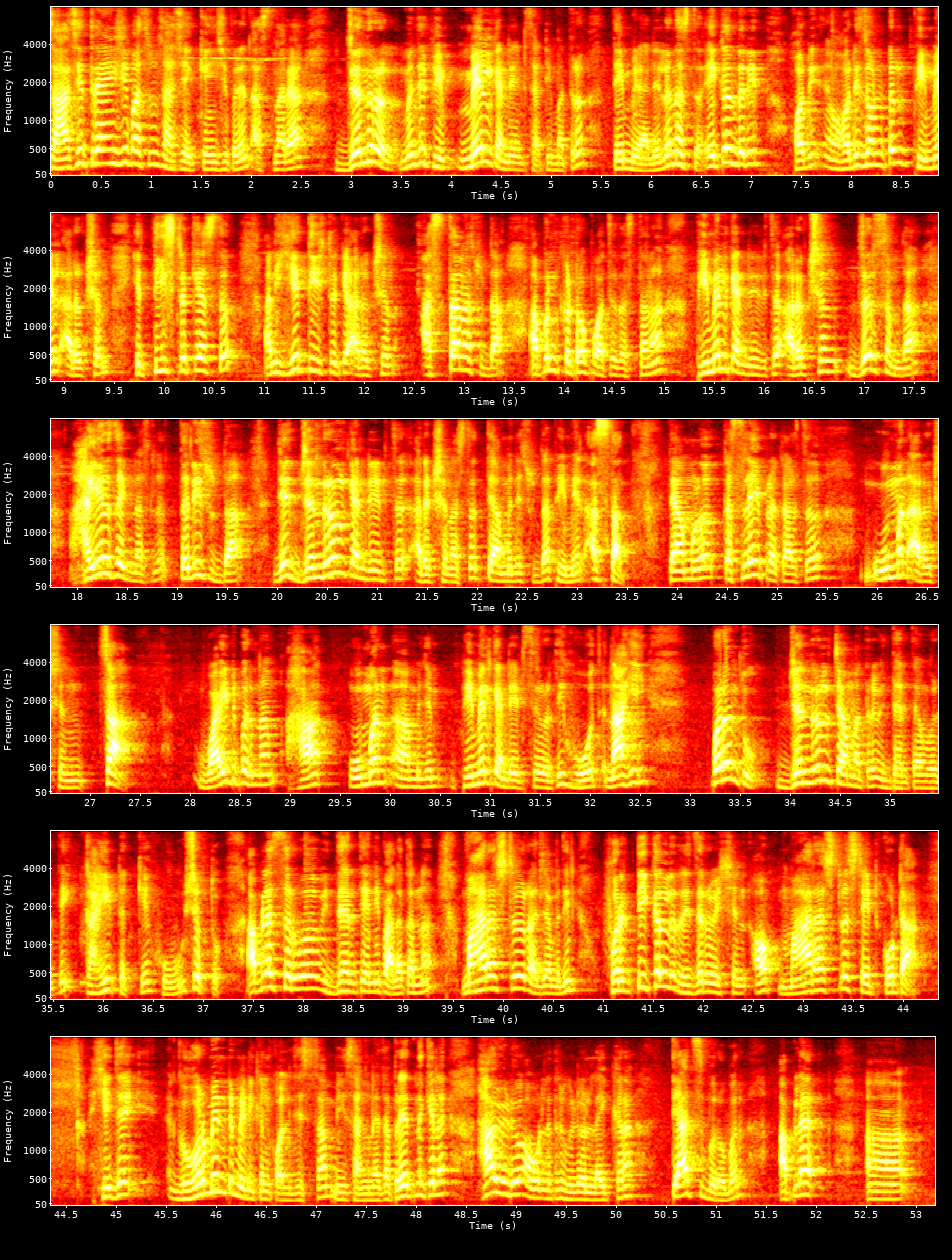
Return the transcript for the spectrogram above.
सहाशे त्र्याऐंशीपासून सहाशे एक्क्याऐंशीपर्यंत असणाऱ्या जनरल म्हणजे फि मेल कॅन्डिडेटसाठी मात्र ते मिळालेलं नसतं. एकंदरीत हॉरि हॉरिझॉन्टल फिमेल आरक्षण हे तीस टक्के असतं आणि हे तीस टक्के आरक्षण असतानासुद्धा आपण कट ऑफ वाचत असताना फिमेल कॅन्डिडेटचं आरक्षण जर समजा हायर साईड नसलं तरीसुद्धा जे जनरल कॅन्डिडेटचं आरक्षण असतं त्यामध्ये सुद्धा फिमेल असतात. त्यामुळं कसल्याही प्रकारचं वुमन आरक्षणचा वाईट परिणाम हा वुमन म्हणजे फिमेल कॅन्डिडेट्सवरती होत नाही. परंतु जनरलच्या मात्र विद्यार्थ्यांवरती काही टक्के होऊ शकतो. आपल्या सर्व विद्यार्थी आणि पालकांना महाराष्ट्र राज्यामधील vertical reservation of Maharashtra state quota हे जे गव्हर्मेंट मेडिकल कॉलेजेसचा मी सांगण्याचा प्रयत्न केला आहे हा व्हिडिओ आवडला तर व्हिडिओ लाईक करा. त्याचबरोबर आपल्या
